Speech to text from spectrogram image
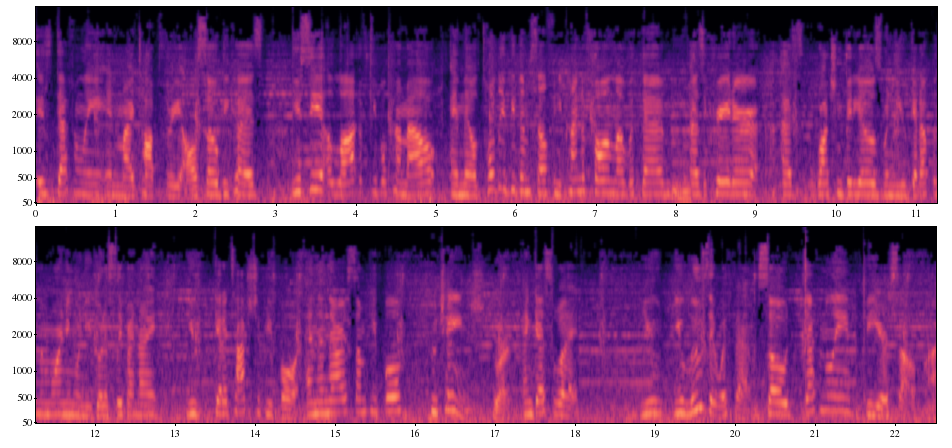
is definitely in my top three also because you see a lot of people come out and they'll totally be themselves and you kind of fall in love with them mm-hmm. as a creator, as watching videos when you get up in the morning, when you go to sleep at night, you get attached to people. And then there are some people who change. Right. And guess what? You you lose it with them. So definitely be yourself. Uh,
